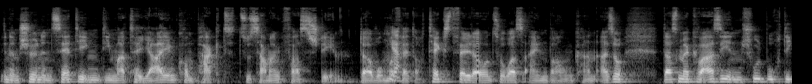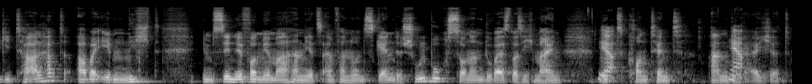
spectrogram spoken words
in einem schönen Setting die Materialien kompakt zusammengefasst stehen. Da, wo man ja. vielleicht auch Textfelder und sowas einbauen kann. Also, dass man quasi ein Schulbuch digital hat, aber eben nicht im Sinne von wir machen jetzt einfach nur ein Scan des Schulbuchs, sondern du weißt, was ich meine, mit ja. Content angereichert.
